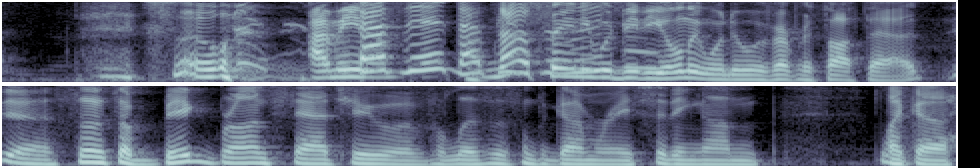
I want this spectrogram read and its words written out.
so I mean, That's it? That's I'm not saying he would be the only one to have ever thought that. yeah, so it's a big bronze statue of Elizabeth Montgomery sitting on like a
